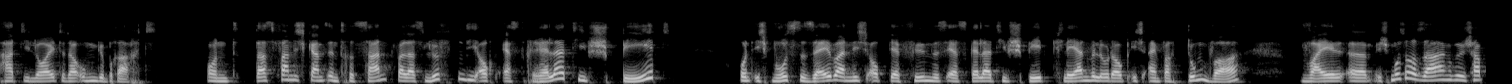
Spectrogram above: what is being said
hat die Leute da umgebracht. Und das fand ich ganz interessant, weil das lüften die auch erst relativ spät. Und ich wusste selber nicht, ob der Film das erst relativ spät klären will oder ob ich einfach dumm war. Weil äh, ich muss auch sagen, so ich habe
